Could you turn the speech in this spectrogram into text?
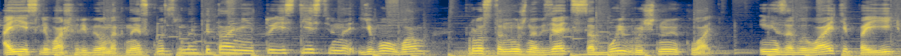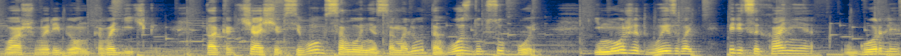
А если ваш ребенок на искусственном питании, то естественно его вам просто нужно взять с собой в ручную кладь. И не забывайте поить вашего ребенка водичкой, так как чаще всего в салоне самолета воздух сухой и может вызвать пересыхание в горле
